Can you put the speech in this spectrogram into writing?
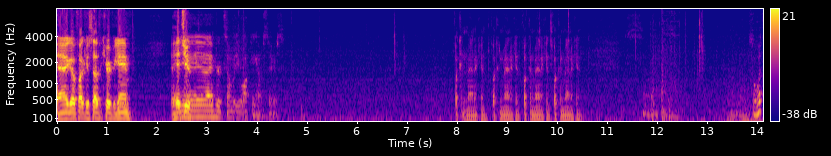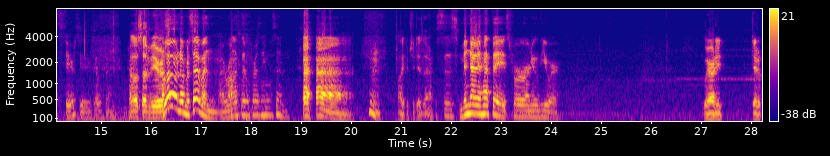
Yeah, go fuck yourself, you creepy game. I hit you. Yeah, I heard somebody walking upstairs. Fucking mannequin, fucking mannequin, fucking mannequin, fucking mannequin. So, so what stairs do these open? Hello, seven viewers. Hello, number seven. Ironically, with Resident Evil Seven. Haha. Hmm. I like what you did there. This is Midnight at Hef-A's for our new viewer. We already did a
